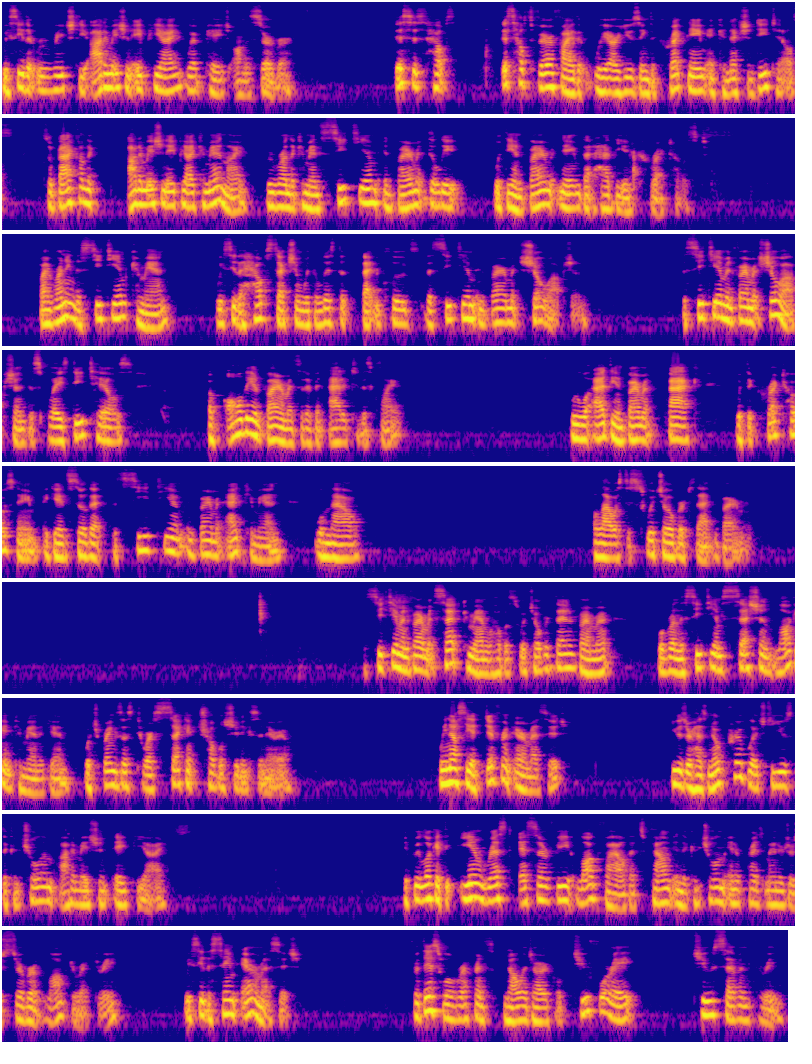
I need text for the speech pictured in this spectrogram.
we see that we reach the Automation API web page on the server. This is, helps this helps verify that we are using the correct name and connection details. So back on the Automation API command line, we run the command ctm environment delete with the environment name that had the incorrect host. By running the ctm command, we see the help section with a list that includes the ctm environment show option. The ctm environment show option displays details of all the environments that have been added to this client we will add the environment back with the correct host name again so that the ctm environment add command will now allow us to switch over to that environment. The ctm environment set command will help us switch over to that environment. We'll run the ctm session login command again, which brings us to our second troubleshooting scenario. We now see a different error message user has no privilege to use the Control-M Automation API. If we look at the emrest SRV log file that's found in the Control-M Enterprise Manager server log directory, we see the same error message. For this, we'll reference knowledge article 248273.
